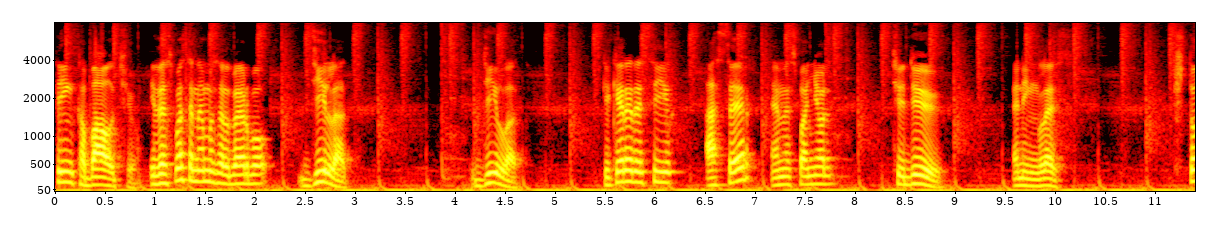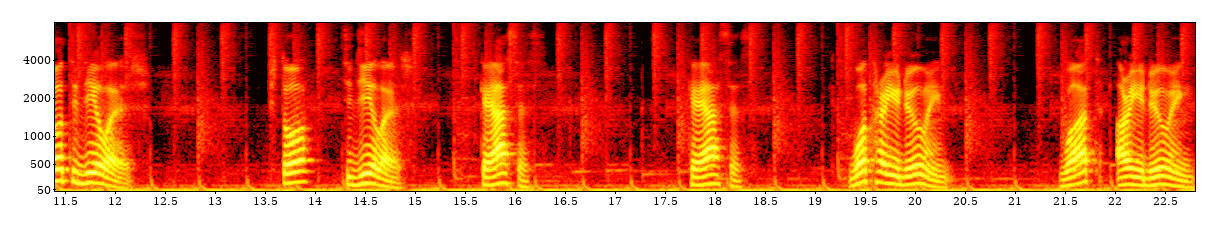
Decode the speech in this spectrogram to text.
think about you. Y después tenemos el verbo делать. Делать. Que quiere decir hacer en español to do en inglés. Что ты делаешь? Что ты делаешь? ¿Qué haces? ¿Qué haces? What are you doing? What are you doing?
